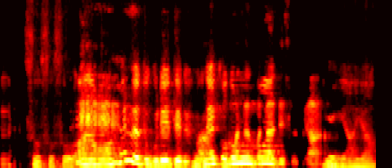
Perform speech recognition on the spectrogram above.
そうそうそう。あの、ヘンゼルとグレーテルのね、まあ、子供が、ま、いやいやいや、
